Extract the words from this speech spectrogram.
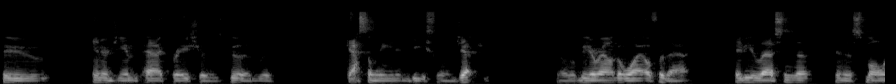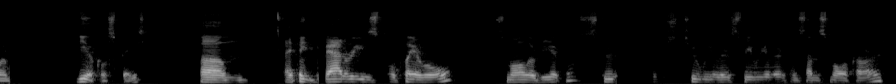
to energy impact ratio is good with gasoline and diesel and jet fuel. So they'll be around a while for that. Maybe less in the in the smaller vehicle space. Um, I think batteries will play a role. Smaller vehicles, scooters, two wheelers, three wheelers, and some small cars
